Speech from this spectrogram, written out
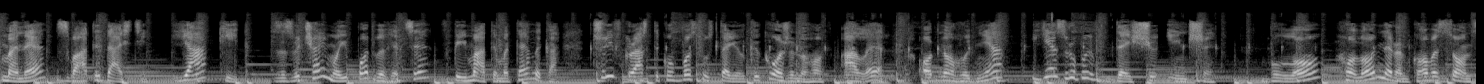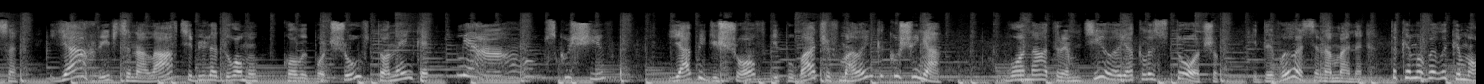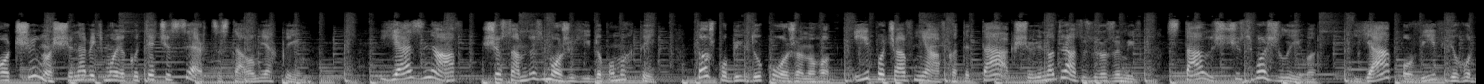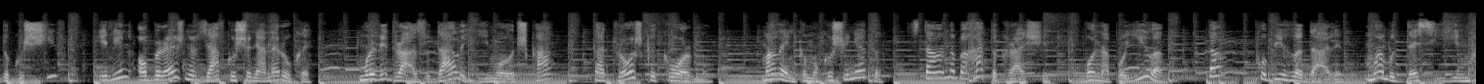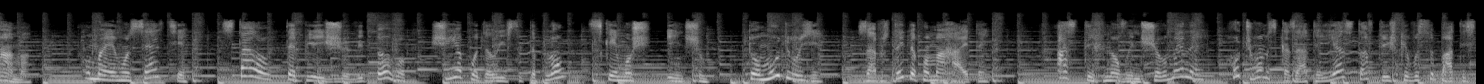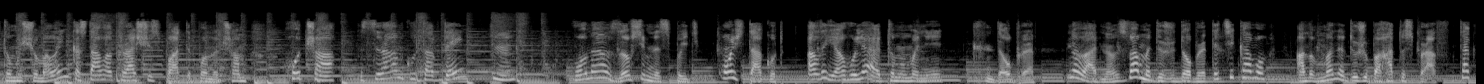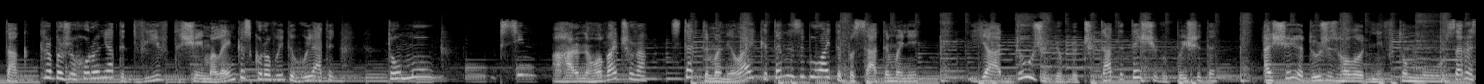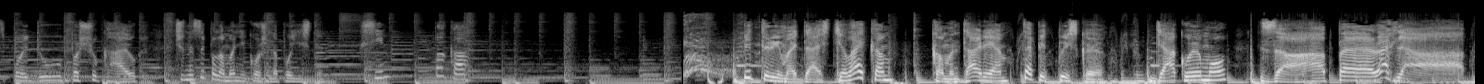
Мене звати Дасті. Я кіт. Зазвичай мої подвиги це впіймати метелика чи вкрасти ковбасу з тарілки кожаного. Але одного дня я зробив дещо інше. Було холодне ранкове сонце. Я грівся на лавці біля дому, коли почув тоненьке мяу з кущів. Я підійшов і побачив маленьке кошеня. Вона тремтіла, як листочок, і дивилася на мене такими великими очима, що навіть моє котяче серце стало м'яким. Я знав, що сам не зможу їй допомогти, тож побіг до кожаного і почав нявкати так, що він одразу зрозумів, стало щось важливе. Я повів його до кущів, і він обережно взяв кошеня на руки. Ми відразу дали їй молочка та трошки корму. Маленькому кошеняту стало набагато краще. Вона поїла та побігла далі, мабуть, десь її мама. У моєму серці стало тепліше від того, що я поділився теплом з кимось іншим. Тому, друзі, завжди допомагайте. А з тих новин, що в мене, хочу вам сказати, я став трішки висипатись, тому що маленька стала краще спати по ночам. Хоча зранку та вдень хм, вона зовсім не спить. Ось так от. Але я гуляю, тому мені добре. Ну ладно, з вами дуже добре та цікаво, але в мене дуже багато справ. Так, так, треба ж охороняти двір, та ще й маленьке скоро вийти гуляти. Тому всім гарного вечора. Ставте мені лайки та не забувайте писати мені. Я дуже люблю читати те, що ви пишете. А ще я дуже зголоднів, тому зараз пойду пошукаю, чи насипала мені кожна поїсти. Всім пока! Підтримай Дасті лайком, коментарям та підпискою. Дякуємо за перегляд!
